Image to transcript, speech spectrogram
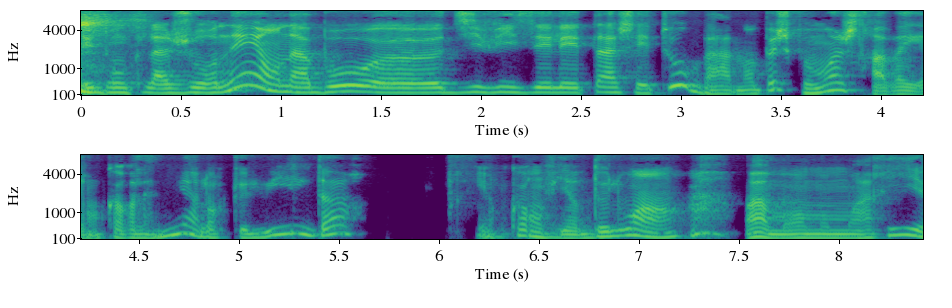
Et donc la journée, on a beau euh, diviser les tâches et tout, bah n'empêche que moi, je travaille encore la nuit alors que lui, il dort. Et encore, on vient de loin. Hein. Ah, moi, mon mari,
